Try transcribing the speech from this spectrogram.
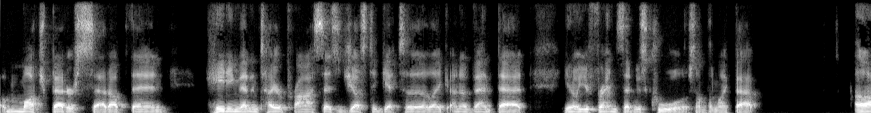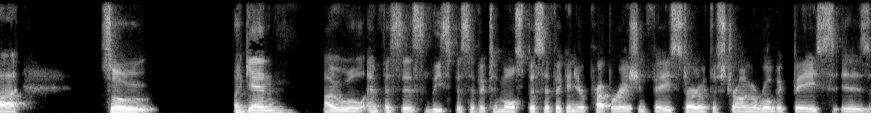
a much better setup than hating that entire process just to get to like an event that you know your friend said was cool or something like that. Uh, so again, I will emphasis least specific to most specific in your preparation phase. Starting with a strong aerobic base is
